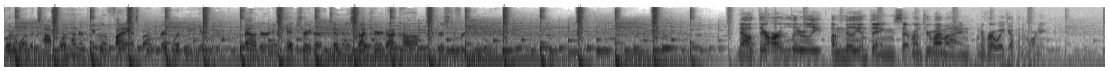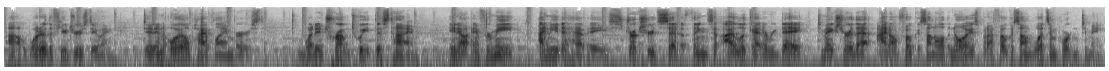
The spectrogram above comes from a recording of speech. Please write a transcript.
voted one of the top 100 people in finance by Redwood Media Group, founder and head trader of 10MinuteStockTrader.com, Christopher Uhl. Now, there are literally a million things that run through my mind whenever I wake up in the morning. Uh, what are the futures doing? Did an oil pipeline burst? What did Trump tweet this time? You know, and for me, I need to have a structured set of things that I look at every day to make sure that I don't focus on all the noise, but I focus on what's important to me.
